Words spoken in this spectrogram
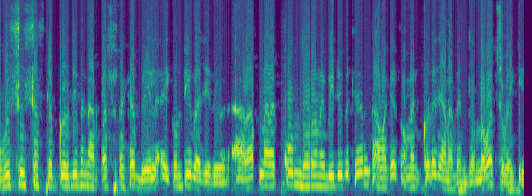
অবশ্যই সাবস্ক্রাইব করে দিবেন আর পাশে থাকা বেল আইকনটি বাজিয়ে দেবেন। আর আপনারা কোন ধরনের ভিডিও পেতে চান আমাকে কমেন্ট করে জানাবেন। ধন্যবাদ সবাইকে।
